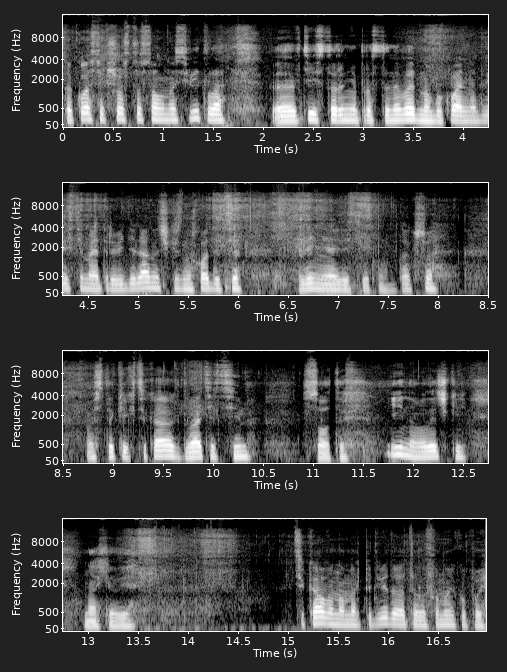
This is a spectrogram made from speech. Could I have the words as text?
Так ось, якщо стосовно світла, е, в тій стороні просто не видно, буквально 200 метрів від діляночки знаходиться лінія зі світлом. Так що ось таких цікавих 27 сотих. І невеличкий нахил є. Цікаво, номер під відео, телефонуй, купуй.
